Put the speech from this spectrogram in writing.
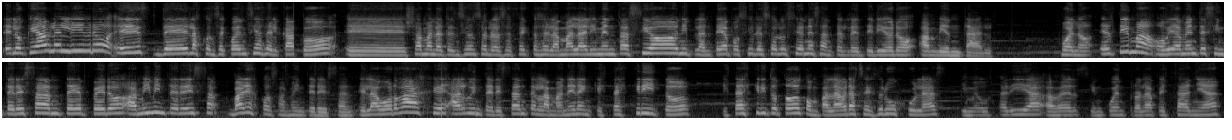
de lo que habla el libro es de las consecuencias del campo. eh, llama la atención sobre los efectos de la mala alimentación y plantea posibles soluciones ante el deterioro ambiental. Bueno, el tema obviamente es interesante, pero a mí me interesa, varias cosas me interesan. El abordaje, algo interesante en la manera en que está escrito. Está escrito todo con palabras esdrújulas y me gustaría, a ver si encuentro la pestaña,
